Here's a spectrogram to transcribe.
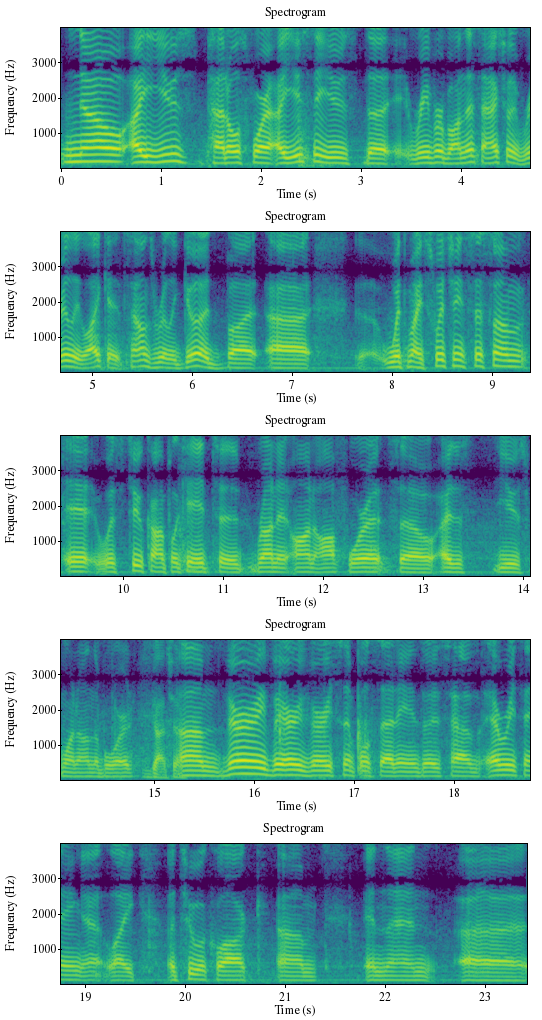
No, I use pedals for it. I used to use the reverb on this. I actually really like it. It sounds really good, but uh, with my switching system, it was too complicated to run it on off for it. So I just used one on the board. Gotcha. Um, very, very, very simple settings. I just have everything at like a two o'clock, um, and then. Uh,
